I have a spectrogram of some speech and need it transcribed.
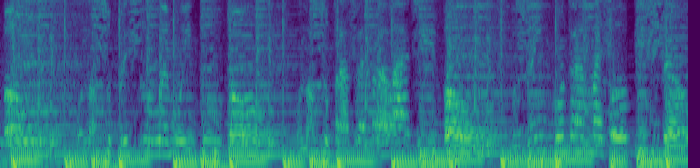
Bom, o nosso preço é muito bom. O nosso prazo é pra lá de bom. Você encontra mais opção.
